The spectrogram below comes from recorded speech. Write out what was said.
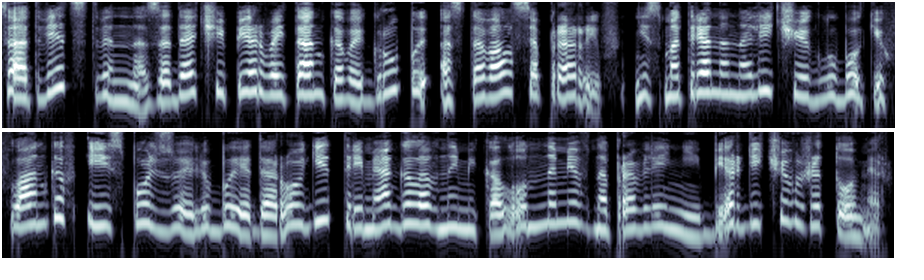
Соответственно, задачей первой танковой группы оставался прорыв, несмотря на наличие глубоких флангов и используя любые дороги тремя головными колоннами в направлении Бердичев-Житомир.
